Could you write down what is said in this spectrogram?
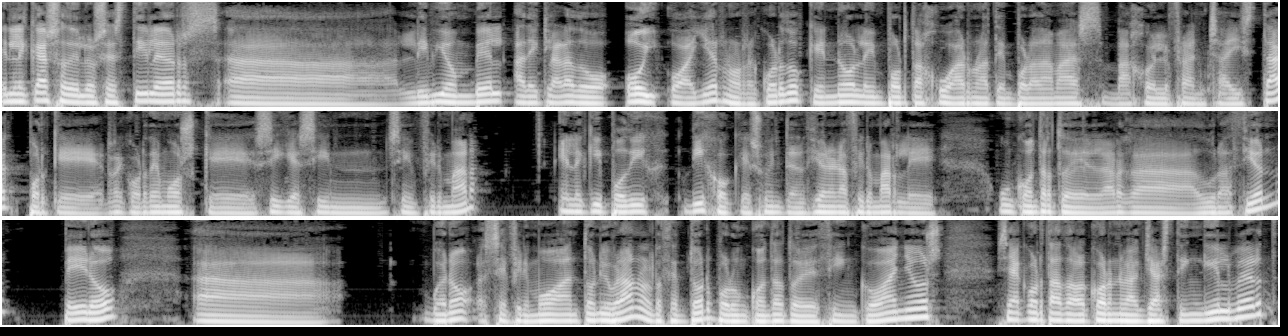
En el caso de los Steelers, uh, Livion Bell ha declarado hoy o ayer, no recuerdo, que no le importa jugar una temporada más bajo el franchise tag, porque recordemos que sigue sin, sin firmar. El equipo dijo que su intención era firmarle un contrato de larga duración, pero uh, bueno, se firmó a Antonio Brown, el receptor, por un contrato de 5 años. Se ha cortado al cornerback Justin Gilbert.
